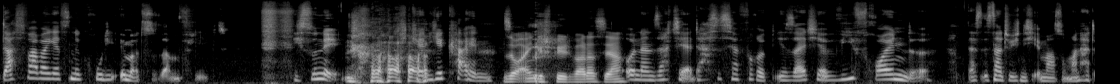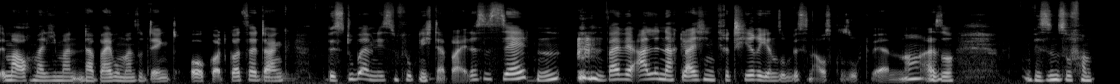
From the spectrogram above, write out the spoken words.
das war aber jetzt eine Crew, die immer zusammenfliegt. Ich so, nee, ich kenne hier keinen. So eingespielt war das, ja. Und dann sagte er, das ist ja verrückt, ihr seid ja wie Freunde. Das ist natürlich nicht immer so. Man hat immer auch mal jemanden dabei, wo man so denkt, oh Gott, Gott sei Dank bist du beim nächsten Flug nicht dabei. Das ist selten, weil wir alle nach gleichen Kriterien so ein bisschen ausgesucht werden. Ne? Also wir sind so vom,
